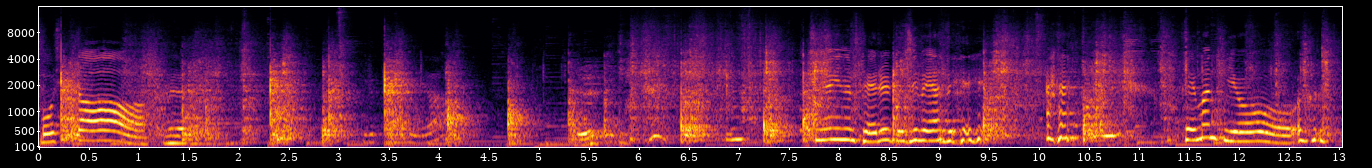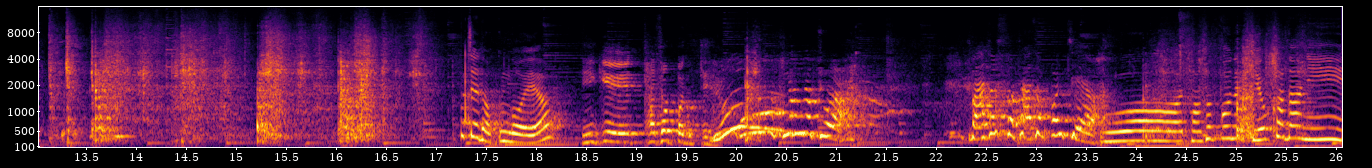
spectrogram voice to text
멋있다 네. 준영이는 배를 조심해야 돼 배만 튀어 첫째 덮은 거예요? 이게 다섯 번째요. 오, 기억력 좋아. 맞았어, 다섯 번째야. 우와 다섯 번을 기억하다니.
